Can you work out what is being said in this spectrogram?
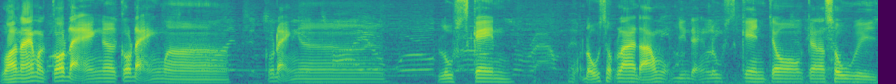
Vừa nãy mà có đạn ờ, có đạn mà có đạn uh, loose scan. Đủ supply đạo một viên đạn loose scan cho Karasu thì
